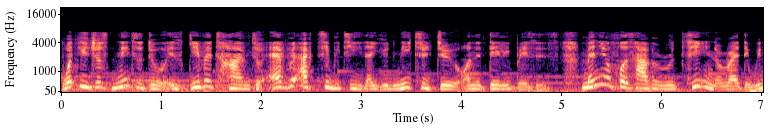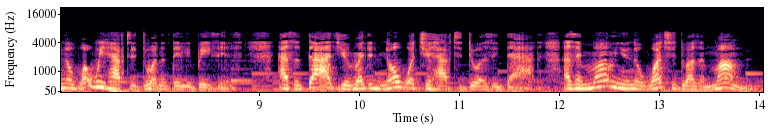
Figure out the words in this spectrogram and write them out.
what you just need to do is give a time to every activity that you need to do on a daily basis. Many of us have a routine already. We know what we have to do on a daily basis. As a dad, you already know what you have to do as a dad. As a mom, you know what to do as a mom.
